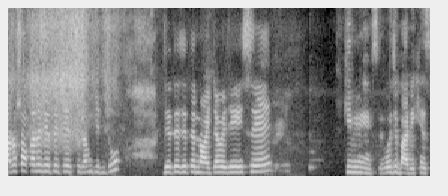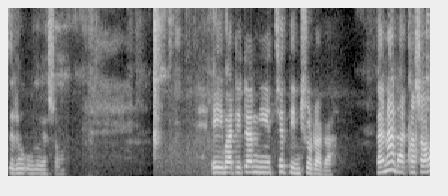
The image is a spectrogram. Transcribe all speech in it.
আরও সকালে যেতে চেয়েছিলাম, কিন্তু যেতে যেতে নয়টা বেজে গেছে। কি ভেঙে গেছে? ওই যে বাড়ি খেয়েছে সময় এই বাটিটা নিয়েছে তিনশো টাকা। তাই না, ঢাকনা সহ?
